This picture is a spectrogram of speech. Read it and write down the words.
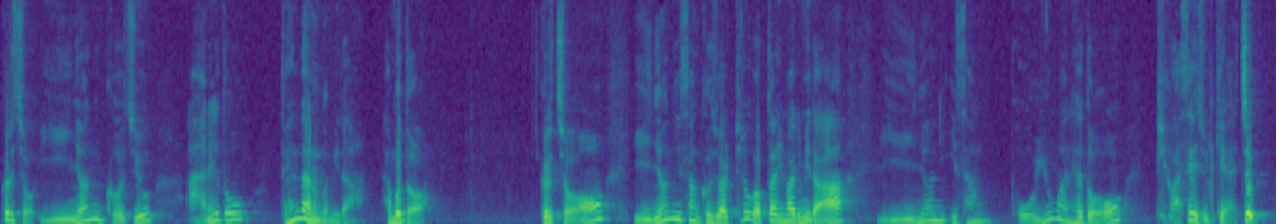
그렇죠. 2년 거주 안 해도 된다는 겁니다. 한 번 더. 그렇죠. 2년 이상 거주할 필요가 없다 이 말입니다. 2년 이상 보유만 해도 비과세 해줄게. 즉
